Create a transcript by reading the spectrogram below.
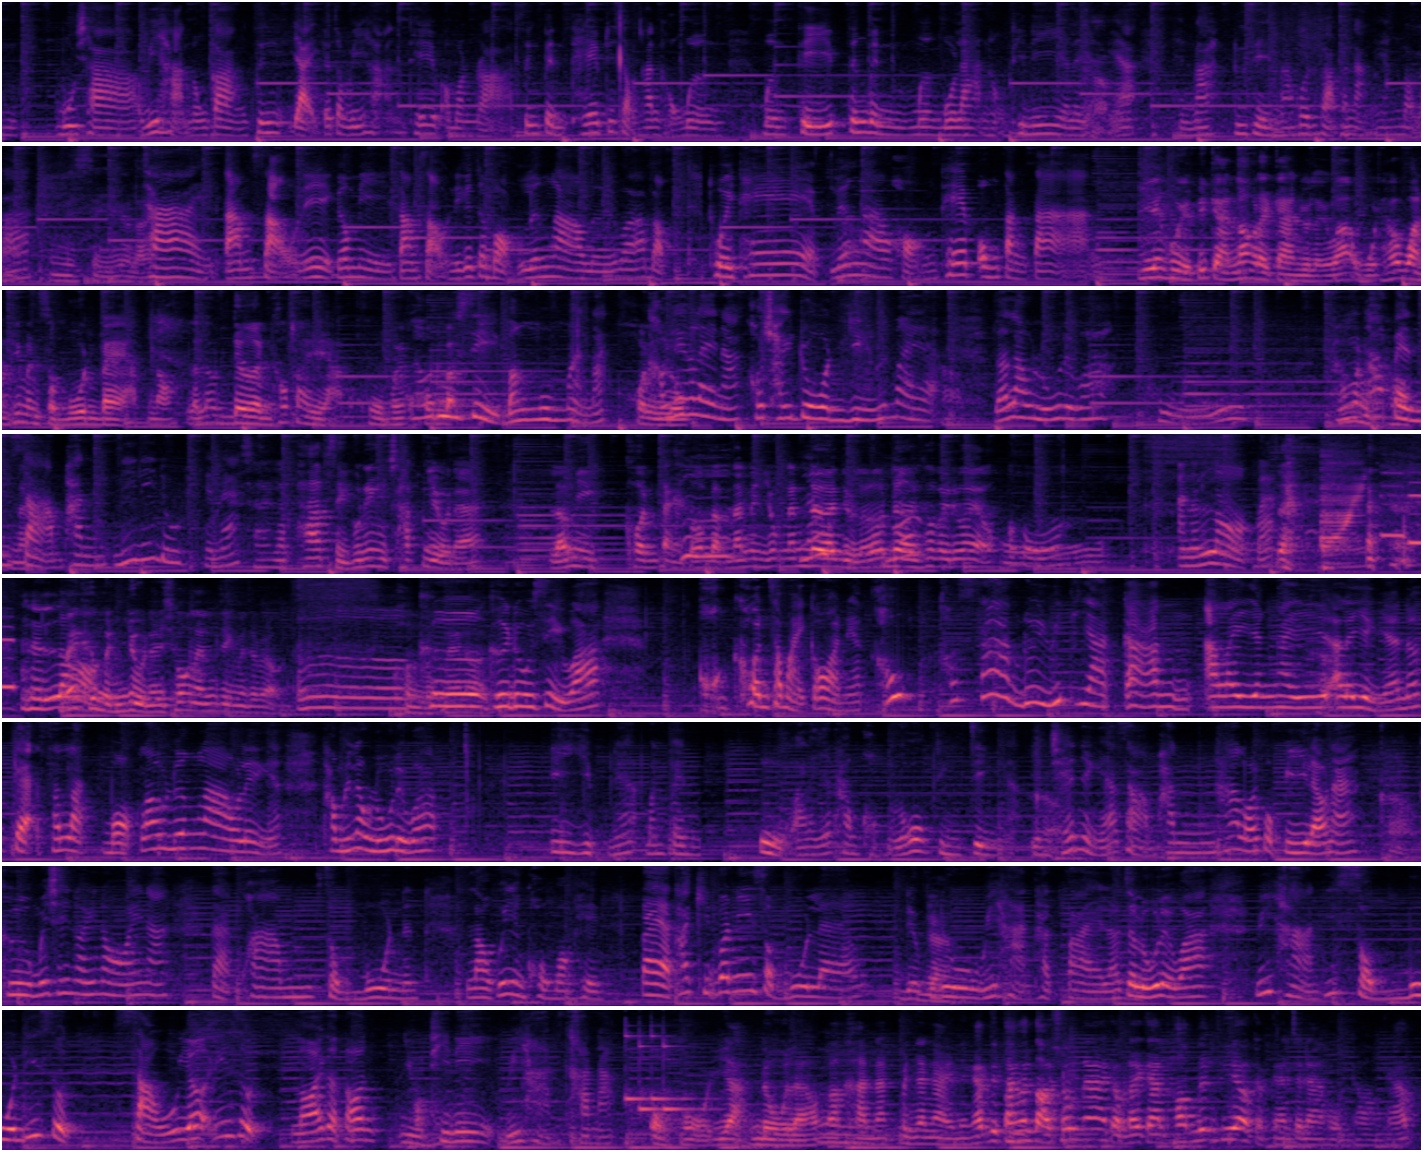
บูชาวิหารตรงกลาง ซึ่งใหญ่ก็จะวิหารเทพอมุนรา ซึ่งเป็นเทพที่สำคัญของเมือง เมืองธีบส์ซึ่งเป็นเมืองโบราณของที่นี่อะไรอย่างเงี้ยเห็นไหมดูสิเห็นไหมบนฝาผนังยังแบบว่ามันมีสีอยู่แล้วใช่ตามเสานี่ก็มีตามเสานี่ก็จะบอกเรื่องราวเลยว่าแบบทวยเทพเรื่องราวของเทพองค์ต่างๆพี่ยังคุยกับพี่การนอกรายการอยู่เลยว่าโอ้โหถ้าวันที่มันสมบูรณ์แบบเนาะแล้วเราเดินเข้าไปอะโอ้โหมันคเรางดูแบบสิบางมุมอะนะคนลุกเขาเรียกอะไรนะเขาใช้โดรนยิงขึ้นไปอะครับแล้วเรารู้เลยว่าโห ถ้ามันนี่ถ้าเป็น ครบนะ3,000 นี่นี่ดูเห็นไหม ใช่แล้วภาพสีพวกนี้ยังชัดอยู่นะ แล้วมีคนแต่งตัวคือแบบนั้นในยุคนั้นแล้วเดินอยู่แล้วเราเดินเข้าไปด้วยอะโอ้โอ้โหโห อันนั้นหลอกละอันนั้นหลอกไม่คือเหมือนอยู่ในช่วงนั้นจริงๆมันจะแบบ เออคนลุกคือแน่นอน คือดูสิว่าคนคนสมัยก่อนเนี่ยเขาเขาสร้างด้วยวิทยาการอะไรยังไงอะไรอย่างเงี้ยเนอะแกะสลักบอกเล่าเรื่องราวอะไรอย่างเงี้ยทำให้เรารู้เลยว่าอียิปต์เนี่ยมันเป็น อู่อารยธรรมของโลกจริงๆอะอย่างเช่นอย่างเงี้ย3,500 กว่าปีแล้วนะครับคือไม่ใช่น้อยๆนะ แต่ความสมบูรณ์นั้นเราก็ยังคงมองเห็น แต่ถ้าคิดว่านี่สมบูรณ์แล้ว เดี๋ยวไปยังดูวิหารถัดไปแล้วจะรู้เลยว่า วิหารที่สมบูรณ์ที่สุด เสาเยอะที่สุดร้อยกว่าต้นอยู่ที่นี่วิหารคานักโอ้โห อยากดูแล้วว่าคานักเป็นยังไงนะครับ ติดตามกันต่อช่วงหน้ากับรายการทอมเรื่องเที่ยวกับการจนาหงทองครับ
